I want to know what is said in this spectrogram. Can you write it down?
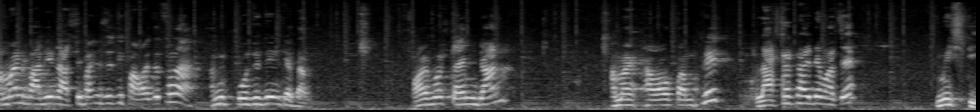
আমার বাড়ির আশেপাশে যদি পাওয়া যেত না, আমি প্রতিদিন খেতাম। অলমোস্ট টাইম ডান আমার খাওয়াও কমপ্লিট লাস্ট একটা আইটেম আছে মিষ্টি।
